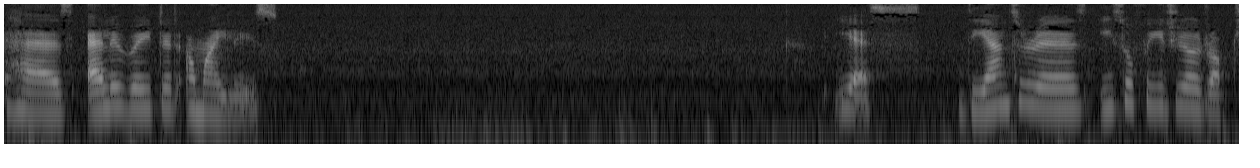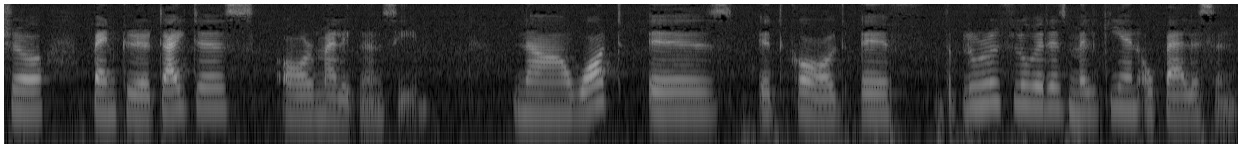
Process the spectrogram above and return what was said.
has elevated amylase? Yes, the answer is esophageal rupture, pancreatitis, or malignancy. Now, what is it called if the pleural fluid is milky and opalescent?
